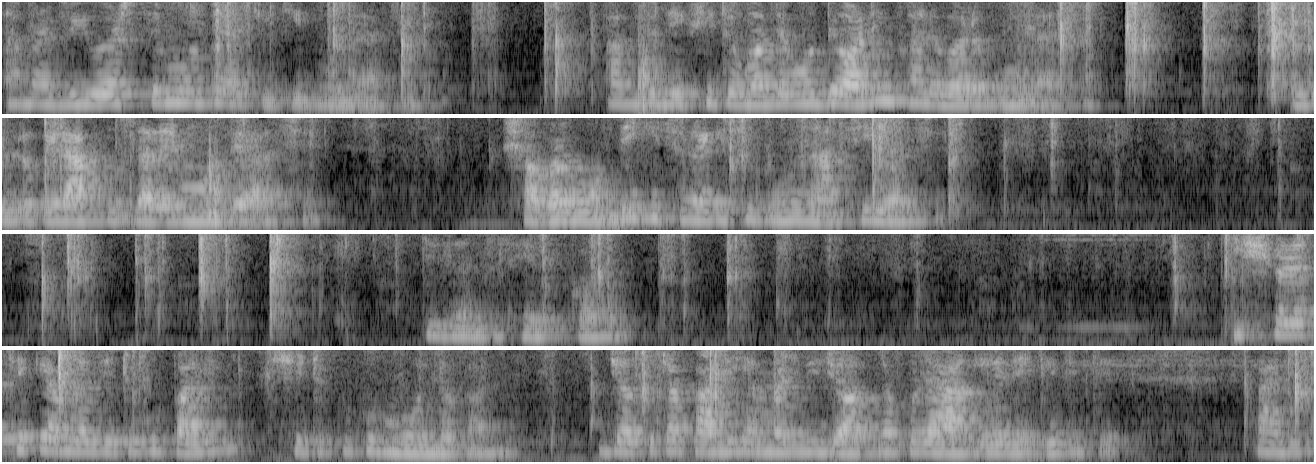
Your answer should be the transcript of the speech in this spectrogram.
আমার ভিউয়ার্সদের মধ্যে আর কি কি গুণ আছে? আমি তো দেখছি তোমাদের মধ্যে অনেক ভালো ভালো গুণ আছে। এগুলোকে রাখো যাদের মধ্যে আছে। সবার মধ্যেই কিছু না কিছু গুণ আছেই আছে। হেল্প করো। ঈশ্বরের থেকে আমরা যেটুকু পাই, সেটুকু খুব মূল্যবান। যতটা পারি আমরা যদি যত্ন করে আগলে রেখে দিতে পারি।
